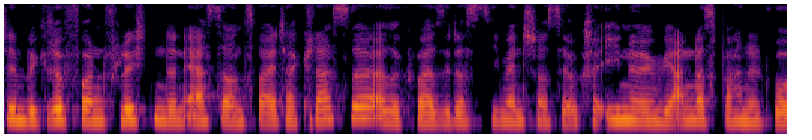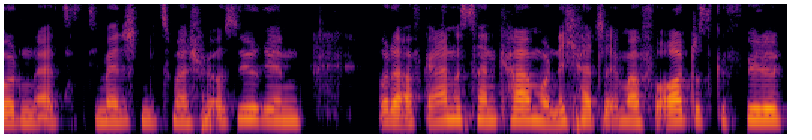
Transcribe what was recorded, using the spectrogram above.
den Begriff von Flüchtenden erster und zweiter Klasse, also quasi, dass die Menschen aus der Ukraine irgendwie anders behandelt wurden als die Menschen, die zum Beispiel aus Syrien oder Afghanistan kamen. Und ich hatte immer vor Ort das Gefühl,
